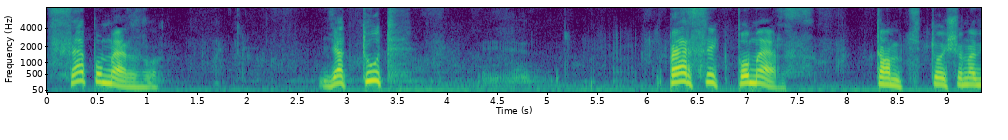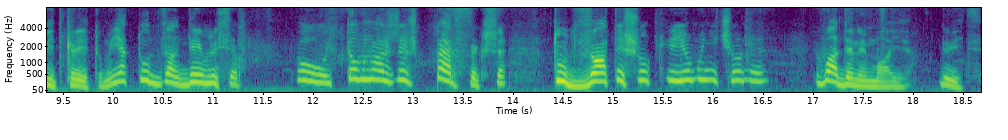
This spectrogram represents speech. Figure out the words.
Все померзло. Як тут персик померз, там той, що на відкритому. Як тут задивлюся, ой, то в нас же ж персик ще. Тут затишок і йому нічого не вади немає. Дивіться.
